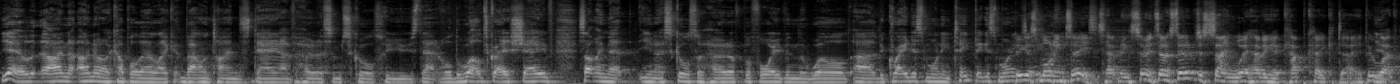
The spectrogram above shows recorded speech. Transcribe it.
Yeah, I know, I know a couple there, like Valentine's Day. I've heard of some schools who use that, or the world's greatest shave, something that you know schools have heard of before. Even the world, uh, the greatest morning tea, biggest morning Biggest tea. morning tea. It's happening soon. So instead of just saying we're having a cupcake day, people Yeah. are like,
